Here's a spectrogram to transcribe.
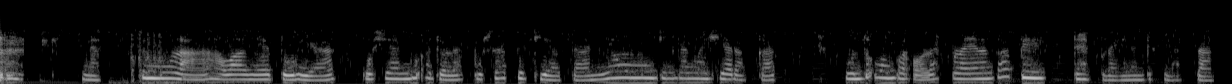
nah, semula awalnya tuh ya, posyandu adalah pusat kegiatan yang memungkinkan masyarakat untuk memperoleh pelayanan KB dan pelayanan kesehatan.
